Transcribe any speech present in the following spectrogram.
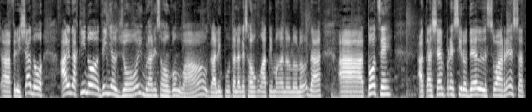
ah, Feliciano, Allen Aquino, Daniel Joy, mula rin sa Hong Kong. Wow, galing po talaga sa Hong Kong ating mga nanonood. Ah, Ah, Totse, at uh, syempre si Rodel Suarez at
